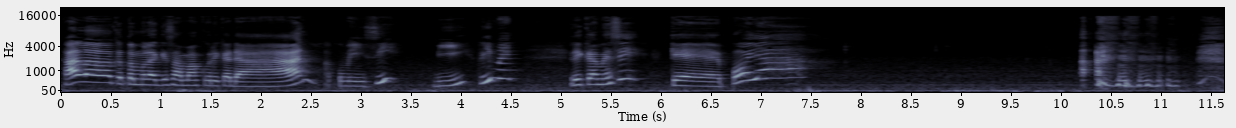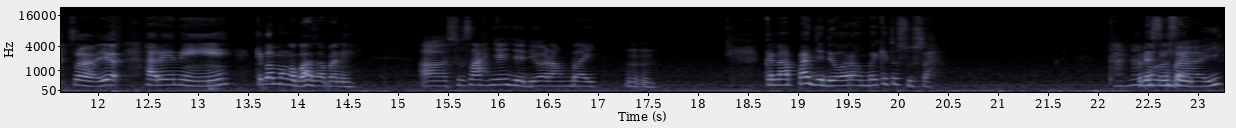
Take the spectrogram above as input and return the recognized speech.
Halo, ketemu lagi sama aku Rika dan Aku Messi di remake. Rika Messi kepo ya. so, yuk hari ini kita mau ngebahas apa nih? Eh, susahnya jadi orang baik. Mm-mm. Kenapa jadi orang baik itu susah? Karena Udah kalau selesai. baik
